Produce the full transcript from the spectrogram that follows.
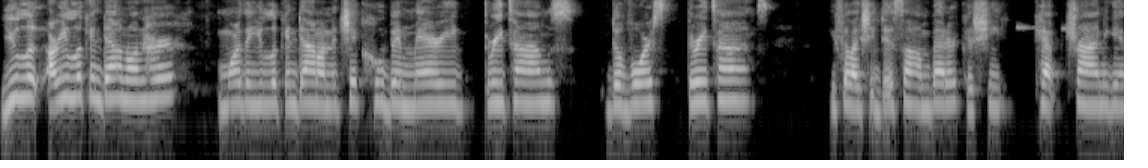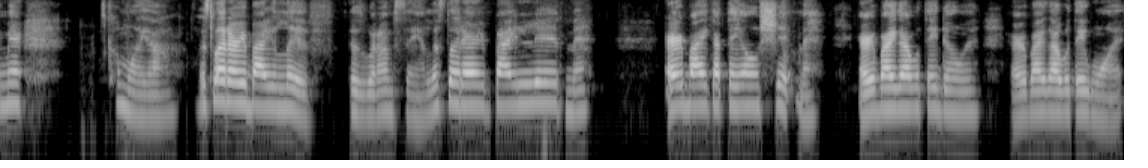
you look are you looking down on her more than you looking down on the chick who been married three times, divorced three times? You feel like she did something better because she kept trying to get married. Come on, y'all. Let's let everybody live is what I'm saying. Let's let everybody live, man. Everybody got their own shit, man. Everybody got what they doing. Everybody got what they want.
